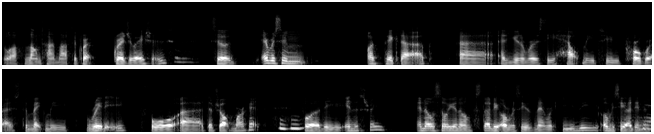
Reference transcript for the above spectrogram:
well long time after gra- graduations. So everything I've picked up uh, at university helped me to progress to make me ready for uh, the job market for the industry and also you know study overseas is never easy obviously I didn't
